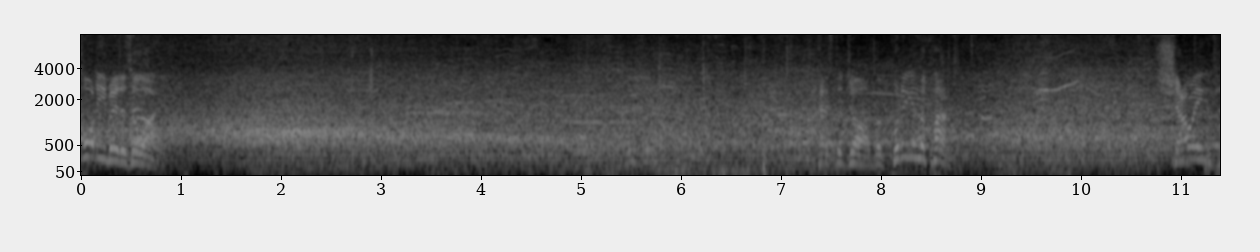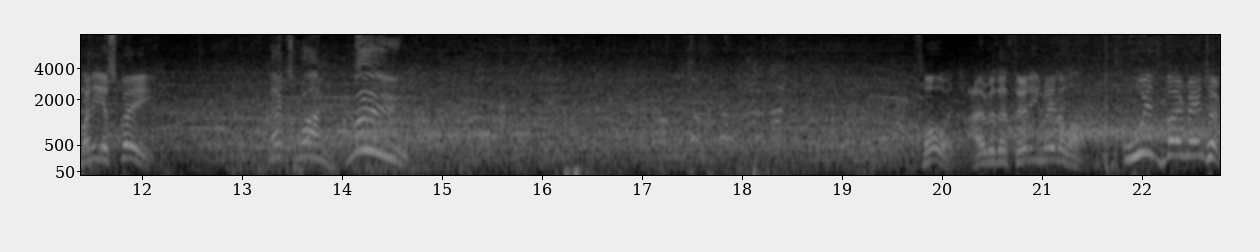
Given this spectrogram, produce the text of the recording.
40 metres away. Has the job of putting in the punt. Showing plenty of speed. That's one. Move. Forward over the 30 metre line. With momentum.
